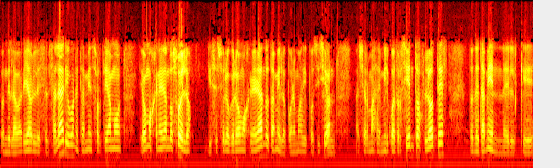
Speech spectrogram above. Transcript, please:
donde la variable es el salario, bueno, y también sorteamos, y vamos generando suelo, y ese suelo que lo vamos generando también lo ponemos a disposición. Ayer más de 1.400 lotes, donde también el que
